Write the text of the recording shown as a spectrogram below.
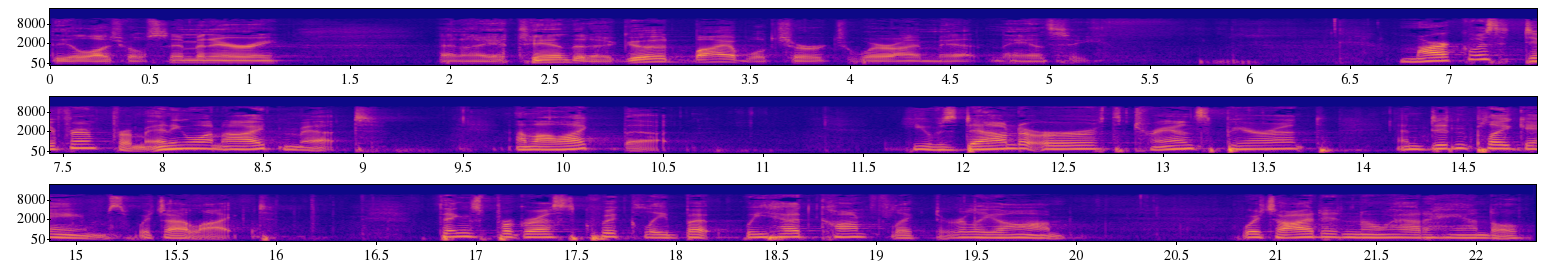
Theological Seminary, and I attended a good Bible church where I met Nancy. Mark was different from anyone I'd met, and I liked that. He was down to earth, transparent, and didn't play games, which I liked. Things progressed quickly, but we had conflict early on, which I didn't know how to handle.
